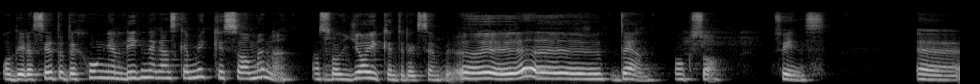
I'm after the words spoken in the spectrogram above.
och deras sätt att sjunga liknar ganska mycket samerna. Alltså mm. jojken till exempel, äh, den också finns. Eh,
